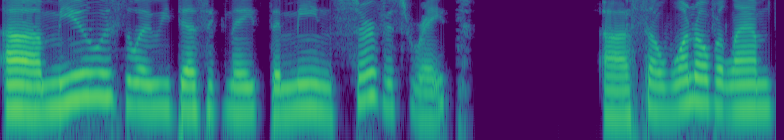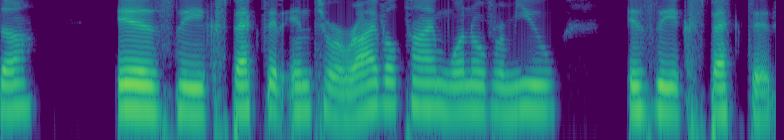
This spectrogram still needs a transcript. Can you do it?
Uh, mu is the way we designate the mean service rate. Uh, so 1 over lambda is the expected inter-arrival time. 1 over mu is the expected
